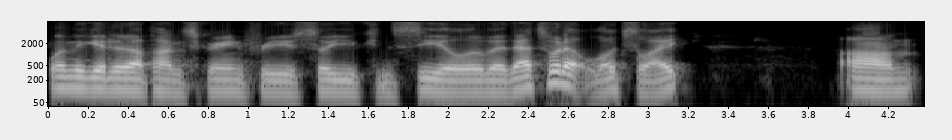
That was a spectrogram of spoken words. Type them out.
let me get it up on screen for you so you can see a little bit. That's what it looks like. Um,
